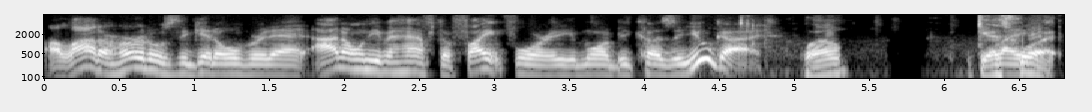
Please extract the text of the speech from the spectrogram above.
a lot of hurdles to get over that I don't even have to fight for anymore because of you guys. Well, guess Like- what?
